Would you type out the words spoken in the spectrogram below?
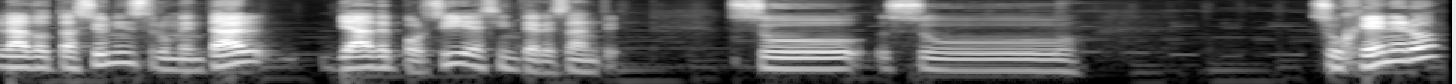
la dotación instrumental ya de por sí es interesante. Su, su, su género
